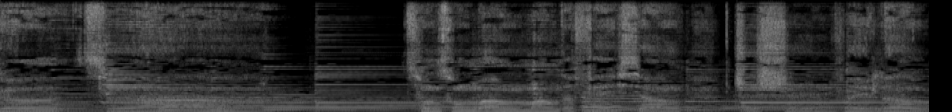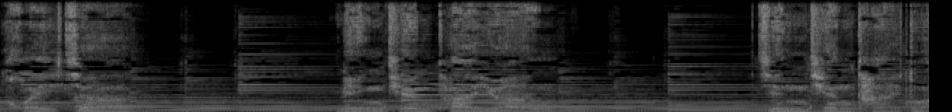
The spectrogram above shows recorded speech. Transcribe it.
鸽子啊，匆匆忙忙的飞翔，只是为了回家。明天太远，今天太短。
